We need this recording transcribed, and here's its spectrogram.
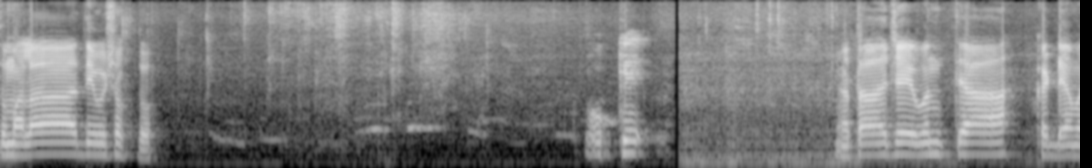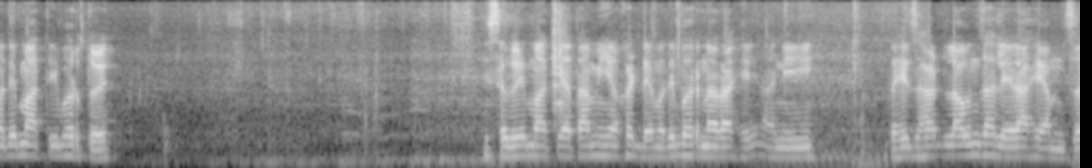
तुम्हाला देऊ शकतो. ओके. आता जेवण त्या खड्ड्यामध्ये माती भरतोय. ही सगळी माती आता आम्ही या खड्ड्यामध्ये भरणार आहे आणि आता हे झाड लावून झालेलं आहे आमचं.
